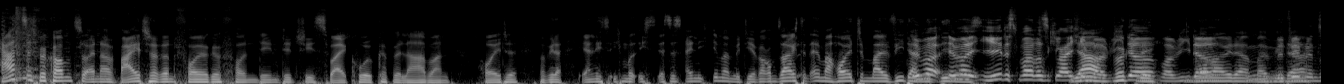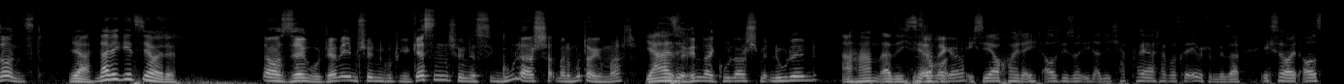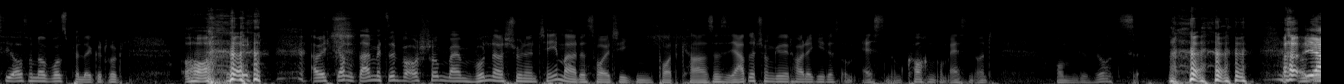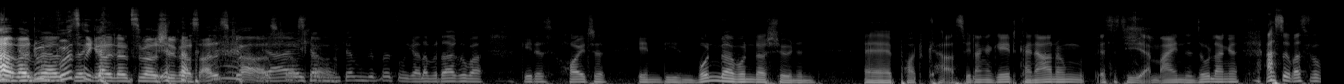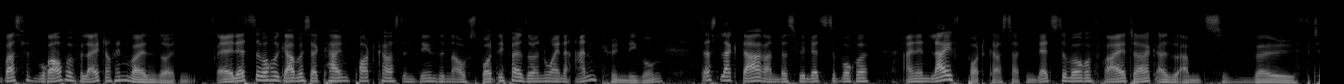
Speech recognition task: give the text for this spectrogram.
Herzlich willkommen zu einer weiteren Folge von den Digis 2 Kohlköpfe labern. Heute mal wieder, ehrlich, ich muss, ich, es ist eigentlich immer mit dir. Warum sage ich denn immer heute mal wieder Immer, immer, jedes Mal das gleiche. Ja, mal wieder, mal wieder. Mal wieder, Hm, mal Mit wem denn sonst? Ja, na, wie geht's dir heute? Oh, sehr gut. Wir haben eben schön gut gegessen. Schönes Gulasch hat meine Mutter gemacht. Ja, also, Rindergulasch mit Nudeln. Aha, also ich sehe auch, lecker. ich sehe auch heute echt aus wie so ein, also ich habe vorher, ich habe das gerade eben schon gesagt, ich sehe heute aus wie aus so einer Wurstpelle gedrückt. Oh. Aber ich glaube, damit sind wir auch schon beim wunderschönen Thema des heutigen Podcasts. Ihr habt es schon gesehen, heute geht es um Essen, um Kochen, um Essen und um Gewürze. Ja, weil du ein Gewürze. Würzregal in deinem Zimmer stehen hast. Alles klar. Alles ja, klar, ich habe hab ein Gewürzregal, aber darüber geht es heute in diesem wunder wunderschönen äh, Podcast. Wie lange geht? Keine Ahnung. Es ist die am einen sind so lange. Achso, was, was, worauf wir vielleicht noch hinweisen sollten. Äh, letzte Woche gab es ja keinen Podcast in dem Sinne auf Spotify, sondern nur eine Ankündigung. Das lag daran, dass wir letzte Woche einen Live-Podcast hatten. Letzte Woche Freitag, also am 12.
